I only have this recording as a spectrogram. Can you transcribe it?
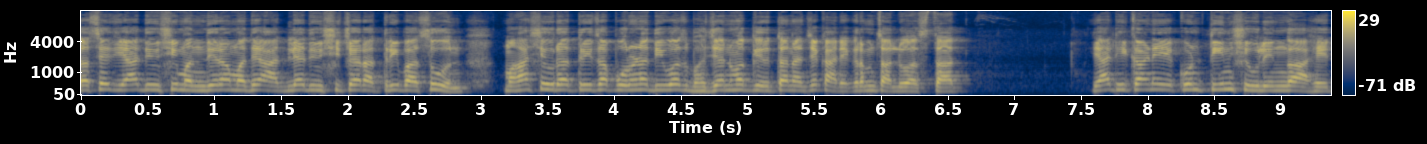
तसेच या दिवशी मंदिरामध्ये आदल्या दिवशीच्या रात्रीपासून महाशिवरात्रीचा पूर्ण दिवस भजन व कीर्तनाचे कार्यक्रम चालू असतात. या ठिकाणी एकूण तीन शिवलिंग आहेत.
